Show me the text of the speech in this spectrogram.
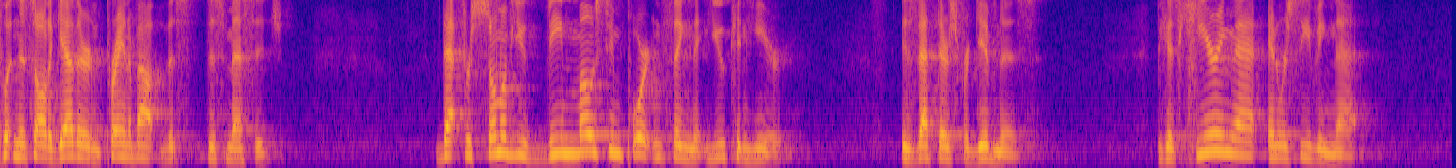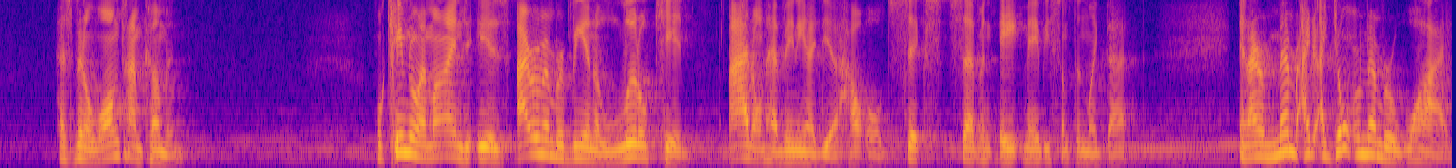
putting this all together and praying about this, this message that for some of you, the most important thing that you can hear is that there's forgiveness because hearing that and receiving that has been a long time coming. What came to my mind is I remember being a little kid. I don't have any idea how old, six, seven, eight, maybe, something like that. And I remember, I, I don't remember why,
